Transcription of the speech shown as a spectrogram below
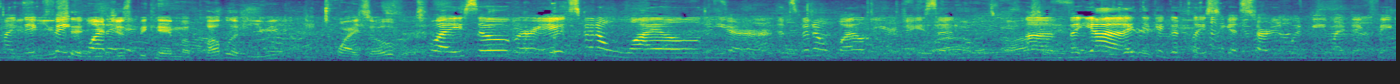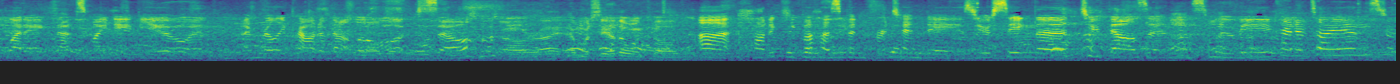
my You, big you fake said wedding. you just became a publisher. You you twice over. twice over. It's been a wild year. It's been a wild year, Jason. awesome. Um, but yeah, I think a good place to get started would be my big fake wedding. That's my debut, and I'm really proud of that little book. So. All right. And what's the other one called? Uh, How to Keep a Husband for 10 Days. You're seeing the 2000s movie kind of tie-ins to the.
